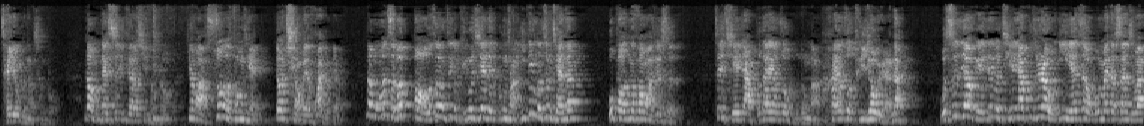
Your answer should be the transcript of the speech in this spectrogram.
才有可能成功。那我们在设计这套系统中，要把所有的风险都要巧妙的化解掉。那我怎么保证这个贫困县这个工厂一定能挣钱呢？我保证的方法就是，这企业家不但要做股东啊，他还要做推销员呢。我甚至要给这个企业家布置任务，一年至少给我卖到三十万，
